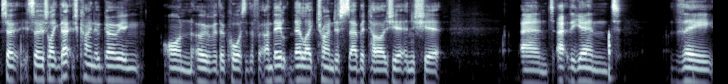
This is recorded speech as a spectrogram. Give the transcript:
So so it's like that's kind of going on over the course of the film, and they they're like trying to sabotage it and shit, and at the end, they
